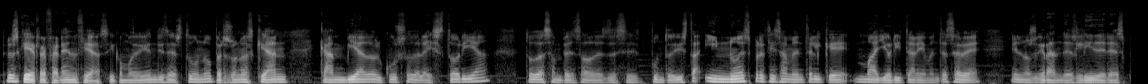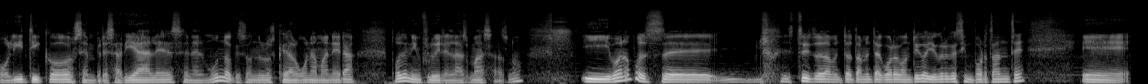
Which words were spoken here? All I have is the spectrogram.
pero es que hay referencias, y como bien dices tú, ¿no? Personas que han cambiado el curso de la historia, todas han pensado desde ese punto de vista, y no es precisamente el que mayoritariamente se ve en los grandes líderes políticos, empresariales en el mundo, que son los que de alguna manera pueden influir en las masas, ¿no? Y bueno, pues eh, estoy totalmente, totalmente de acuerdo contigo, yo creo que es importante eh,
